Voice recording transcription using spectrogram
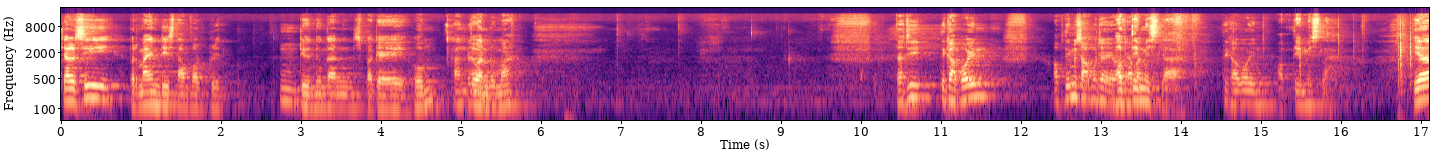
Chelsea bermain di Stamford Bridge diuntungkan sebagai home Kandang. tuan rumah. jadi tiga poin optimis sama muda ya. Optimis lah, Tiga poin. optimis lah. Ya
